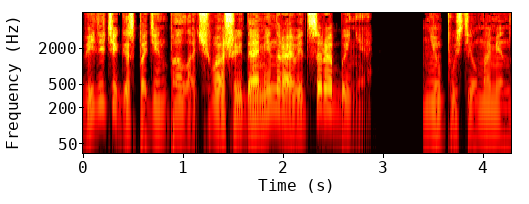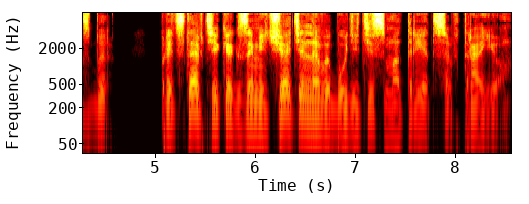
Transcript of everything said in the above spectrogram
«Видите, господин палач, вашей даме нравится рабыня». Не упустил момент сбыр. «Представьте, как замечательно вы будете смотреться втроем».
